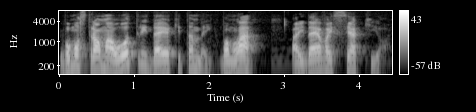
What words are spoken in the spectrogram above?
E vou mostrar uma outra ideia aqui também. Vamos lá? A ideia vai ser aqui, ó.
